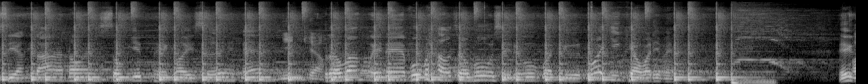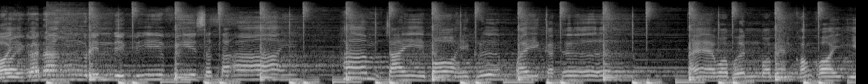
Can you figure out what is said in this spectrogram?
เสียงตาน้อยส่งยิ้มให้คอยเสยแน่ ยิงแขวระวังไว้แน่ผู้บ่าเจ้าผู้สิดูวันยืนโอ้ยยิงแขววะดิแม่เอ้ยคอยก็นั่งรินดีฟรีฟีสไตล์ห้ามใจบ่ให้เคลื่อนไปกับเธอ แต่ว่าเพิ่นบ่แม่นของคอยอี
